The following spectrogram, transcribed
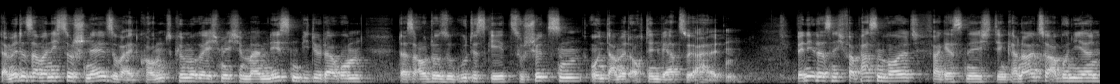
Damit es aber nicht so schnell so weit kommt, kümmere ich mich in meinem nächsten Video darum, das Auto so gut es geht zu schützen und damit auch den Wert zu erhalten. Wenn ihr das nicht verpassen wollt, vergesst nicht, den Kanal zu abonnieren,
